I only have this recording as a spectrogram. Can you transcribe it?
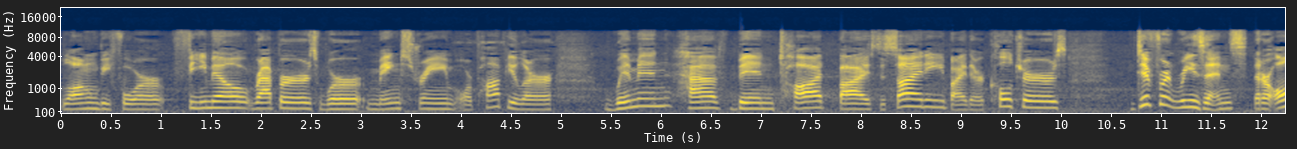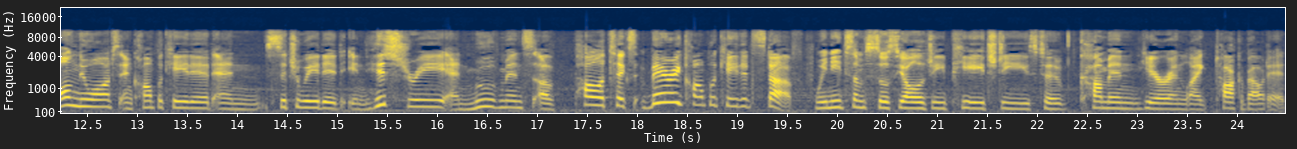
long before female rappers were mainstream or popular, women have been taught by society, by their cultures, different reasons that are all nuanced and complicated and situated in history and movements of politics, very complicated stuff. We need some sociology PhDs to come in here and like talk about it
